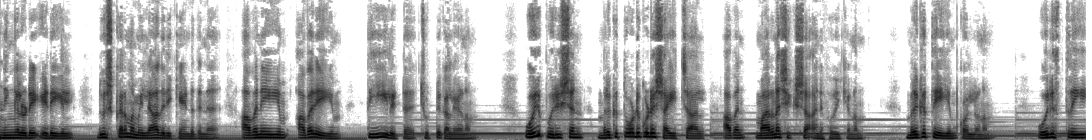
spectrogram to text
നിങ്ങളുടെ ഇടയിൽ ദുഷ്കർമ്മമില്ലാതിരിക്കേണ്ടതിന് അവനെയും അവരെയും തീയിലിട്ട് ചുട്ടുകളയണം. ഒരു പുരുഷൻ മൃഗത്തോടു കൂടെ ശയിച്ചാൽ അവൻ മരണശിക്ഷ അനുഭവിക്കണം. മൃഗത്തെയും കൊല്ലണം. ഒരു സ്ത്രീ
